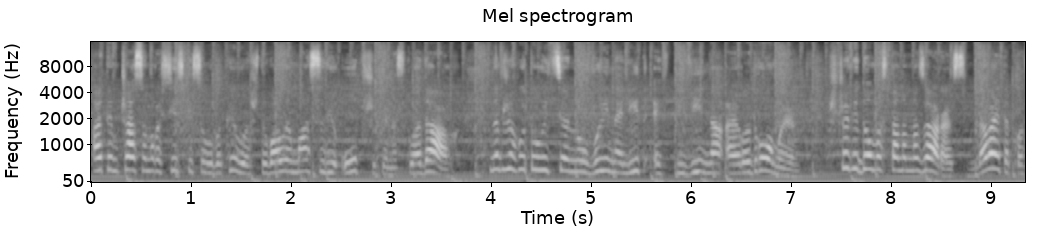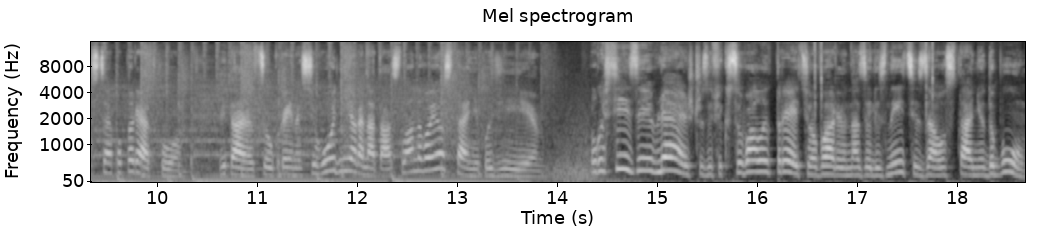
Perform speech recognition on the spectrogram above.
А тим часом російські силовики влаштували масові обшуки на складах. Невже готується новий наліт FPV на аеродроми? Що відомо станом на зараз? Давайте про все по порядку. Вітаю, це Україна сьогодні. Рената Асланова і останні події. У Росії заявляє, що зафіксували третю аварію на залізниці за останню добу.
